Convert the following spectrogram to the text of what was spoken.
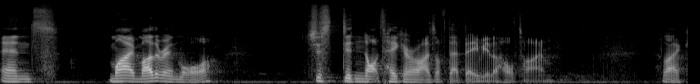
And my mother in law just did not take her eyes off that baby the whole time. Like,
